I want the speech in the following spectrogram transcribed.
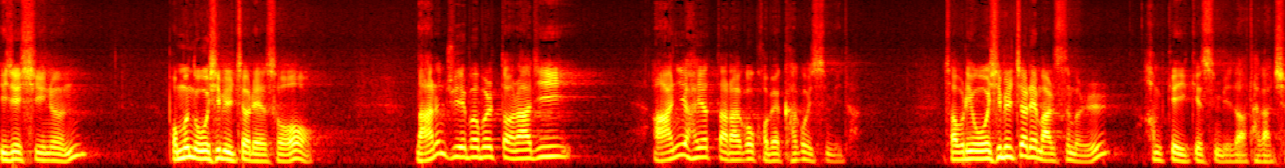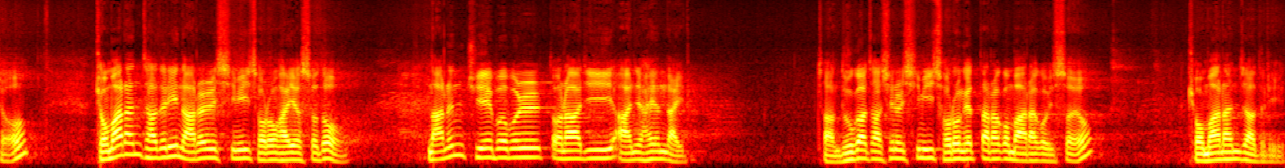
이제 시인은 본문 51절에서 나는 주의 법을 떠나지 아니하였다라고 고백하고 있습니다. 자, 우리 51절의 말씀을 함께 읽겠습니다. 다 같이요. 교만한 자들이 나를 심히 조롱하였어도 나는 주의 법을 떠나지 아니하였나이다. 자, 누가 자신을 심히 조롱했다라고 말하고 있어요? 교만한 자들이.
